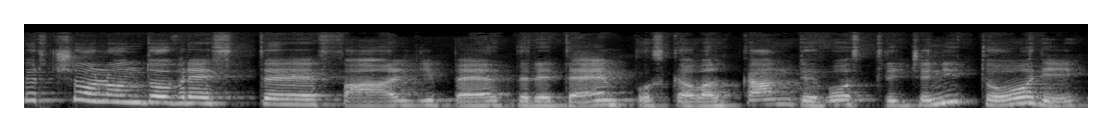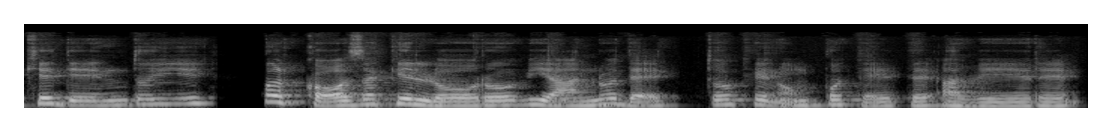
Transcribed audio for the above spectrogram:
Perciò non dovreste fargli perdere tempo scavalcando i vostri genitori e chiedendogli qualcosa che loro vi hanno detto che non potete avere.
